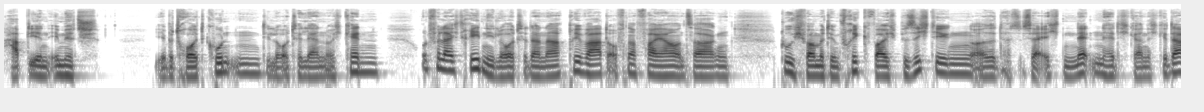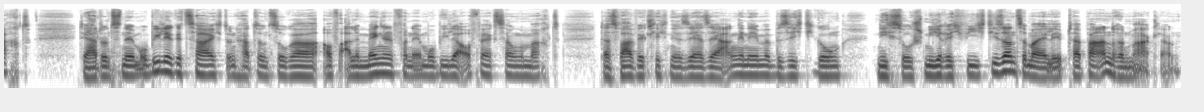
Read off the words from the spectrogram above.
habt ihr ein Image. Ihr betreut Kunden, die Leute lernen euch kennen und vielleicht reden die Leute danach privat auf einer Feier und sagen, Du, ich war mit dem Frick, war ich besichtigen. Also das ist ja echt ein netten, hätte ich gar nicht gedacht. Der hat uns eine Immobilie gezeigt und hat uns sogar auf alle Mängel von der Immobilie aufmerksam gemacht. Das war wirklich eine sehr, sehr angenehme Besichtigung. Nicht so schmierig, wie ich die sonst immer erlebt habe bei anderen Maklern.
